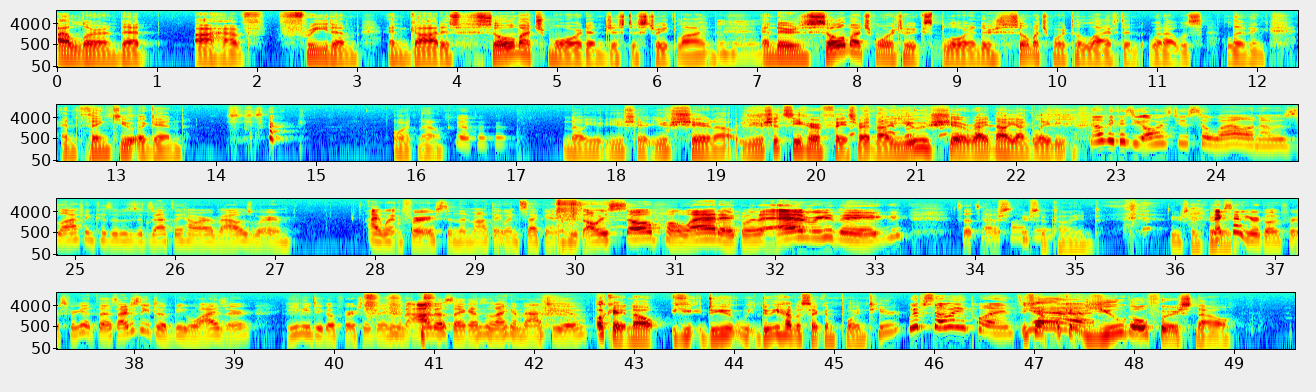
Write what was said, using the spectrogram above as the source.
I learned that I have freedom and God is so much more than just a straight line. Mm-hmm. And there's so much more to explore and there's so much more to life than what I was living. And thank you again. Sorry. What now? No, you you share you share now. You should see her face right now. You share right now, young lady. No, because you always do so well, and I was laughing because it was exactly how our vows were. I went first, and then Matej went second, and he's always so poetic with everything. So that's how I was You're laughing. so kind. You're so kind. Next time you're going first, forget this. I just need to be wiser. You need to go first with things, and I'll go second, so then I can match you. Okay, now you, do you do you have a second point here? We have so many points. Yeah. okay, you go first now.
